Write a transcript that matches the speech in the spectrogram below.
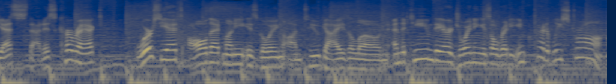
Yes, that is correct. Worse yet, all that money is going on two guys alone, and the team they are joining is already incredibly strong.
